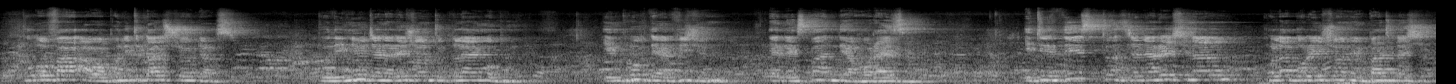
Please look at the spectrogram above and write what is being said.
to offer our political shoulders to the new generation to climb up, improve their vision, and expand their horizon. It is this transgenerational collaboration and partnership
